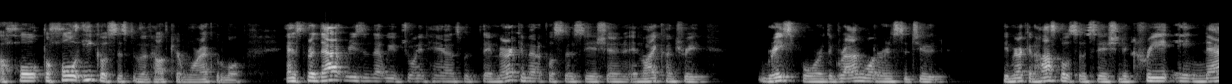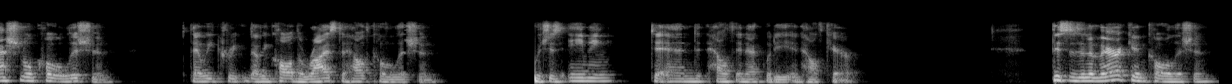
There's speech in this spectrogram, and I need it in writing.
a whole the whole ecosystem of healthcare more equitable. And it's for that reason that we've joined hands with the American Medical Association in my country, Race Forward the Groundwater Institute, the American Hospital Association to create a national coalition that we create that we call the Rise to Health Coalition which is aiming to end health inequity in healthcare. This is an American coalition,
